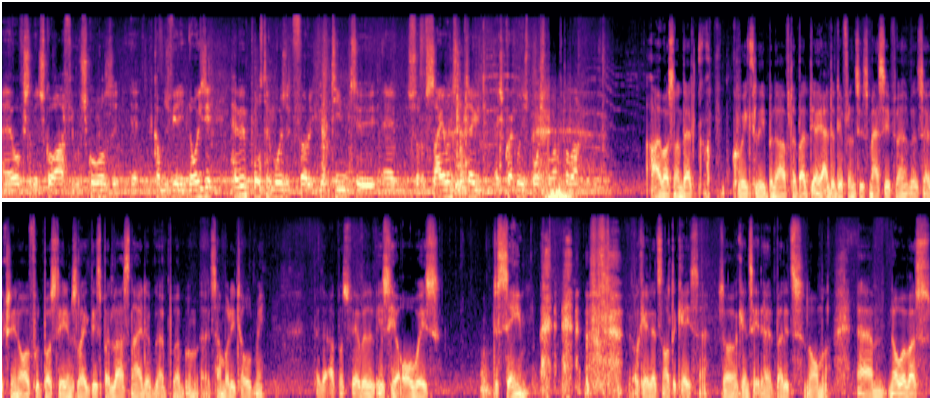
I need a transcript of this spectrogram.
Uh, obviously, when Scott Arfield scores, it, it, becomes very noisy. How important was it for your team to um, sort of silence the crowd as quickly as possible after that? I was on that quickly, but after, but yeah, the difference is massive. Uh, it's actually in all football stadiums like this. But last night, uh, uh, somebody told me that the atmosphere is here always the same. okay, that's not the case, huh? so I can say that, but it's normal. Um, no, it was,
